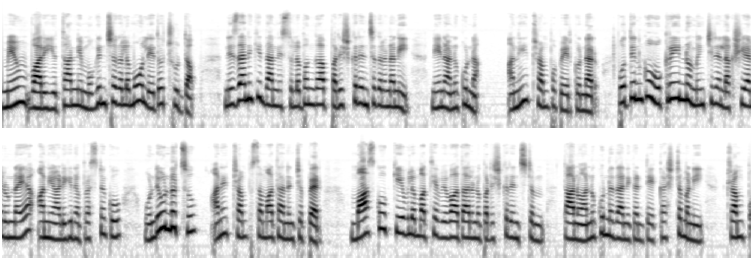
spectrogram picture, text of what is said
మేం వారి యుద్ధాన్ని ముగించగలమో లేదో చూద్దాం. నిజానికి దాన్ని సులభంగా పరిష్కరించగలనని నేను అనుకున్నా అని ట్రంప్ పేర్కొన్నారు. పుతిన్కు ఉక్రెయిన్ను మించిన లక్ష్యాలున్నాయా అని అడిగిన ప్రశ్నకు ఉండి ఉండొచ్చు అని ట్రంప్ సమాధానం చెప్పారు. మాస్కో కేవుల మధ్య వివాదాలను పరిష్కరించడం తాను అనుకున్న దానికంటే కష్టమని ట్రంప్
